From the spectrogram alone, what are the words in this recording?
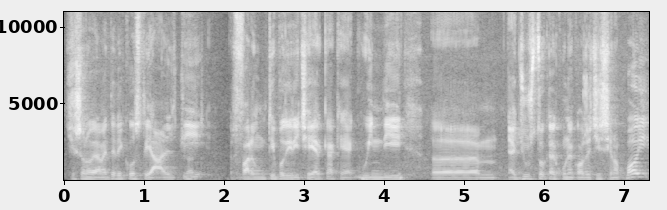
Ci sono veramente dei costi alti. Per fare un tipo di ricerca che è quindi ehm, è giusto che alcune cose ci siano. Poi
